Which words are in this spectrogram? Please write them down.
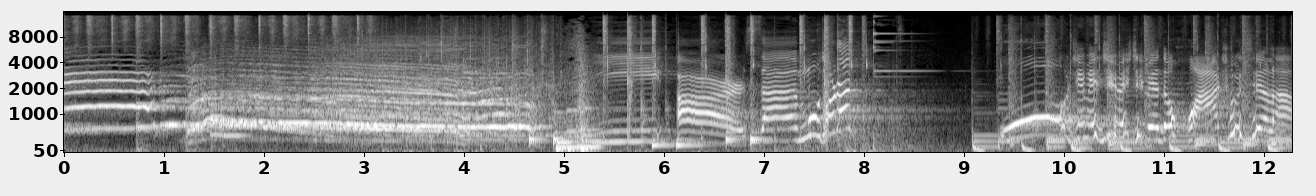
一二三，木头人。哦，这边这边这边都滑出去了。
